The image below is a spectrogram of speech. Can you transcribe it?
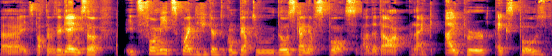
uh, it's part of the game. So it's for me, it's quite difficult to compare to those kind of sports uh, that are like hyper exposed.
